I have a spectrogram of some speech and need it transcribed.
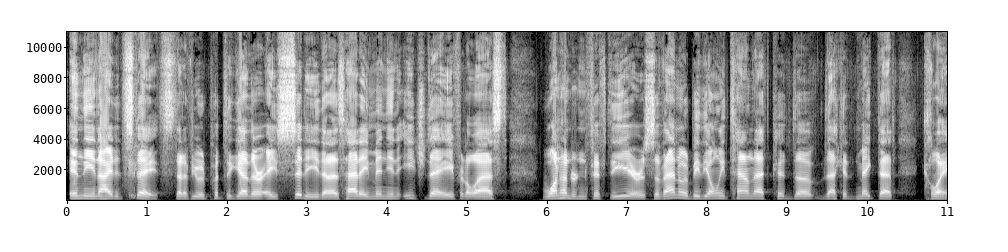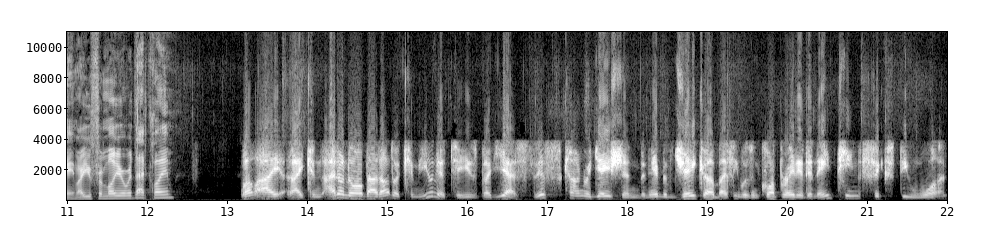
in the United States. That if you would put together a city that has had a minyan each day for the last 150 years, Savannah would be the only town that could uh, that could make that claim. Are you familiar with that claim? Well, I, I can I don't know about other communities, but yes, this congregation, the name of Jacob, I think was incorporated in 1861,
